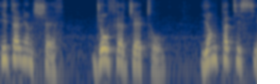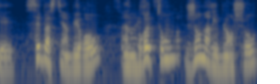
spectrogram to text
Italian chef Joe Vargetto, young pâtissier Sébastien Bureau, and Breton Jean-Marie Blanchot,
